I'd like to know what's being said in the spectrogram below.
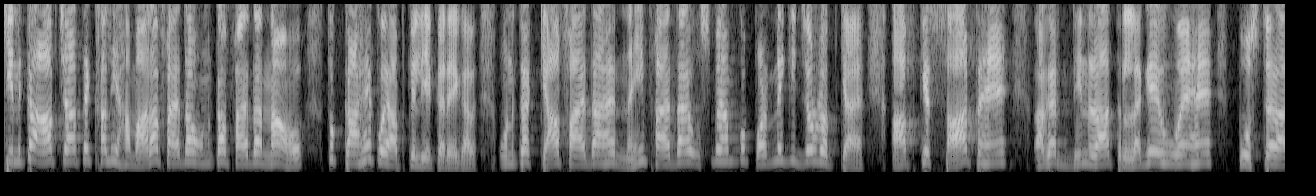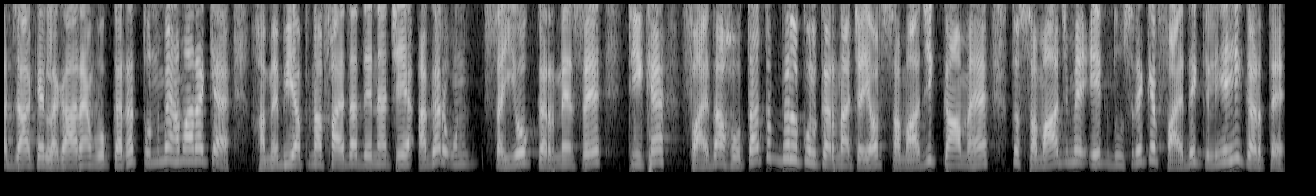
किनका आप चाहते खाली हमारा फ़ायदा, उनका फ़ायदा ना हो तो काहे कोई आपके लिए करेगा? उनका क्या फ़ायदा है, नहीं फ़ायदा है, उसमें हमको पढ़ने की ज़रूरत क्या है? आपके साथ हैं, अगर दिन रात लगे हुए हैं, पोस्टर आज जाके लगा रहे हैं, वो कर रहे हैं तो उनमें हमारा क्या है? हमें भी अपना फ़ायदा देना चाहिए। अगर उन सहयोग करने से ठीक है, फ़ायदा होता तो बिल्कुल करना चाहिए। और सामाजिक काम है तो समाज में एक दूसरे के फ़ायदे के लिए ही करते हैं।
